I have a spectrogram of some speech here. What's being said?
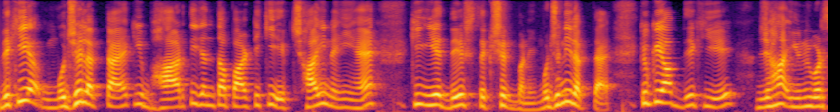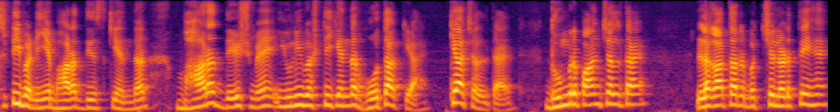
देखिए मुझे लगता है कि भारतीय जनता पार्टी की इच्छा ही नहीं है कि ये देश शिक्षित बने। मुझे नहीं लगता है। क्योंकि आप देखिए जहाँ यूनिवर्सिटी बनी है भारत देश के अंदर भारत देश में यूनिवर्सिटी के अंदर होता क्या है? क्या चलता है? धूम्रपान चलता है। लगातार बच्चे लड़ते हैं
